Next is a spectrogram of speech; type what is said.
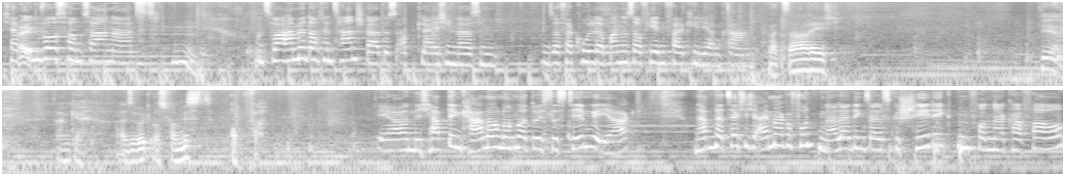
ich habe Hey. Infos vom Zahnarzt. Und zwar haben wir doch den Zahnstatus abgleichen lassen. Unser verkohlter Mann ist auf jeden Fall Kilian Kahn. Was sag ich? Hier. Danke. Also wird aus vermisst Opfer. Ja, und ich habe den Kahn auch noch mal durchs System gejagt und haben tatsächlich einmal gefunden, allerdings als Geschädigten von der KV.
